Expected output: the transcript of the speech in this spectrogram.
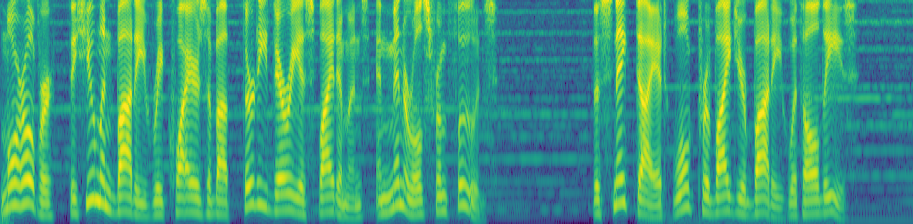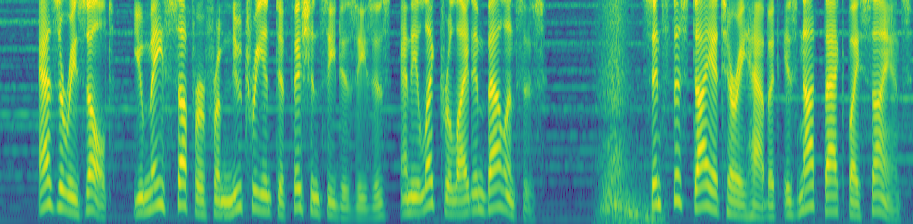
Moreover, the human body requires about 30 various vitamins and minerals from foods the snake diet won't provide your body with all these. As a result, you may suffer from nutrient deficiency diseases and electrolyte imbalances. Since this dietary habit is not backed by science,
